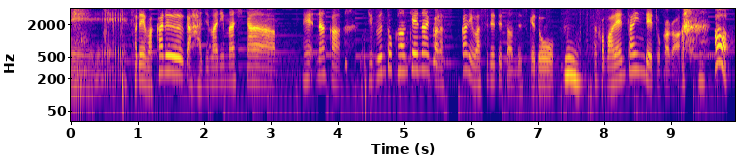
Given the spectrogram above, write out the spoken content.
えーそれわかるが始まりました。ね、なんか自分と関係ないからすっかり忘れてたんですけど、うん。なんかバレンタインデーとかが、あ、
